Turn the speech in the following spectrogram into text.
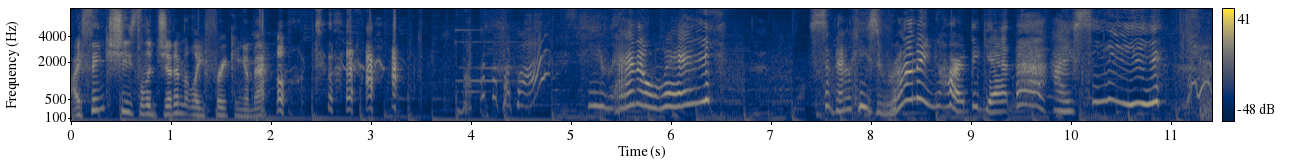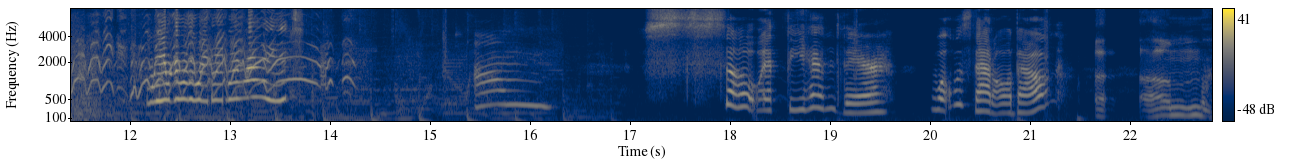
I think she's legitimately freaking him out. What, what, what, what? he ran away? So now he's running hard to get. I see. Wait, wait, wait, wait, wait, wait. Um, So at the end there, what was that all about? Um.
